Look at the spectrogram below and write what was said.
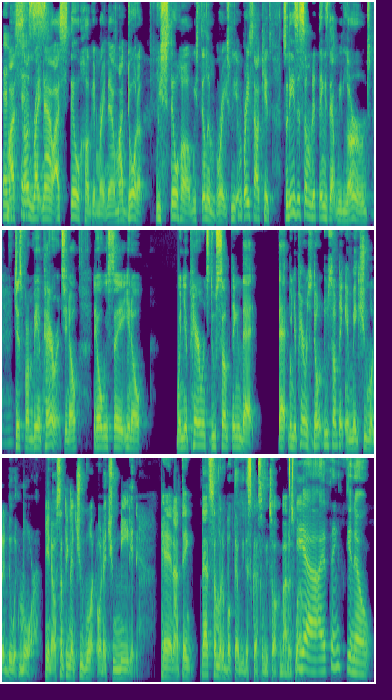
And My son right now, I still hug him right now. My daughter, we still hug, we still embrace. We embrace our kids. So these are some of the things that we learned Mm-hmm. just from being parents, you know. They always say, you know, when your parents do something that that when your parents don't do something, it makes you want to do it more. You know, something that you want or that you needed. And I think that's some of the book that we discuss and we talk about as well. Yeah, I think, you know,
